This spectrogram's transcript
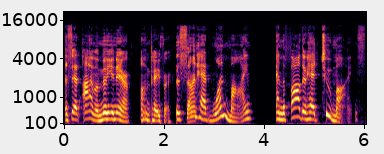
and said, I'm a millionaire on paper. The son had one mind and the father had two minds.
